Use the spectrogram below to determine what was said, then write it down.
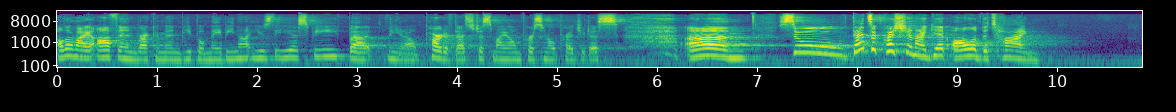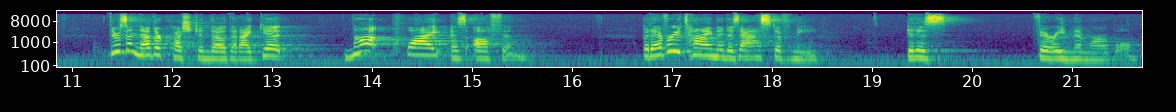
Although I often recommend people maybe not use the ESV, but you know, part of that's just my own personal prejudice. Um, so that's a question I get all of the time. There's another question though that I get not quite as often. But every time it is asked of me, it is very memorable.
